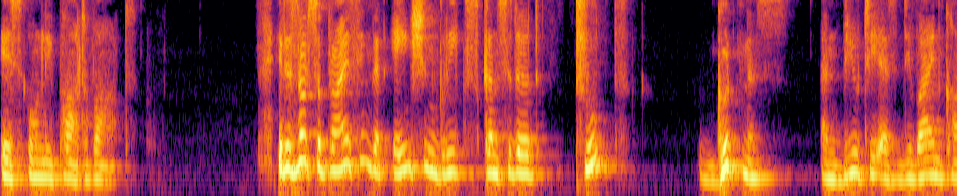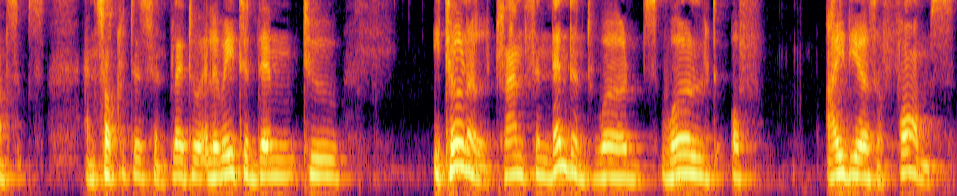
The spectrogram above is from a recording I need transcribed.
is only part of art. It is not surprising that ancient Greeks considered truth, goodness, and beauty as divine concepts, and Socrates and Plato elevated them to eternal, transcendent words, world of ideas, of forms.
